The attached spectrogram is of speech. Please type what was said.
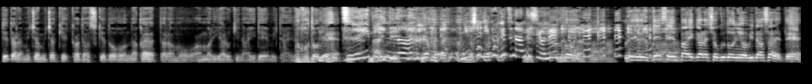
出たらめちゃめちゃ結果出すけど、中やったらもうあんまりやる気ないで、みたいなことで。ずいぶんな、入社2ヶ月なんですよね。でで、先輩から食堂に呼び出されて、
